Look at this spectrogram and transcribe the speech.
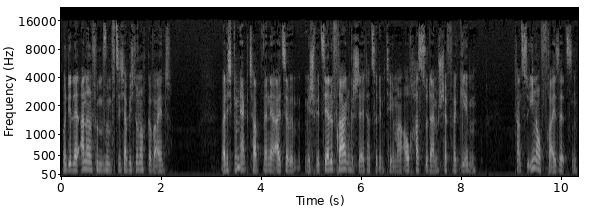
Und die anderen 55 habe ich nur noch geweint. Weil ich gemerkt habe, wenn er, als er mir spezielle Fragen gestellt hat zu dem Thema, auch hast du deinem Chef vergeben, kannst du ihn auch freisetzen.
